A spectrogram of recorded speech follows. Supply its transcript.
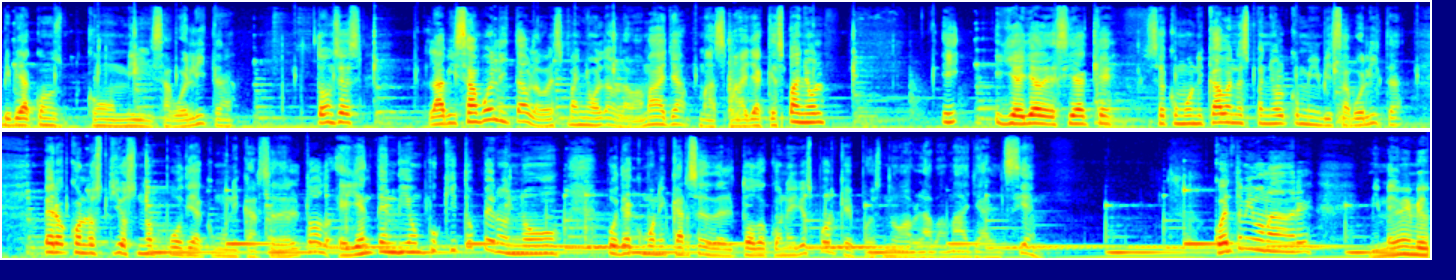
vivía con, con mi bisabuelita. Entonces, la bisabuelita hablaba español, hablaba maya, más maya que español. Y, y ella decía que se comunicaba en español con mi bisabuelita, pero con los tíos no podía comunicarse del todo. Ella entendía un poquito, pero no podía comunicarse del todo con ellos porque pues no hablaba maya al 100. Cuenta mi mi, mi, mi,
